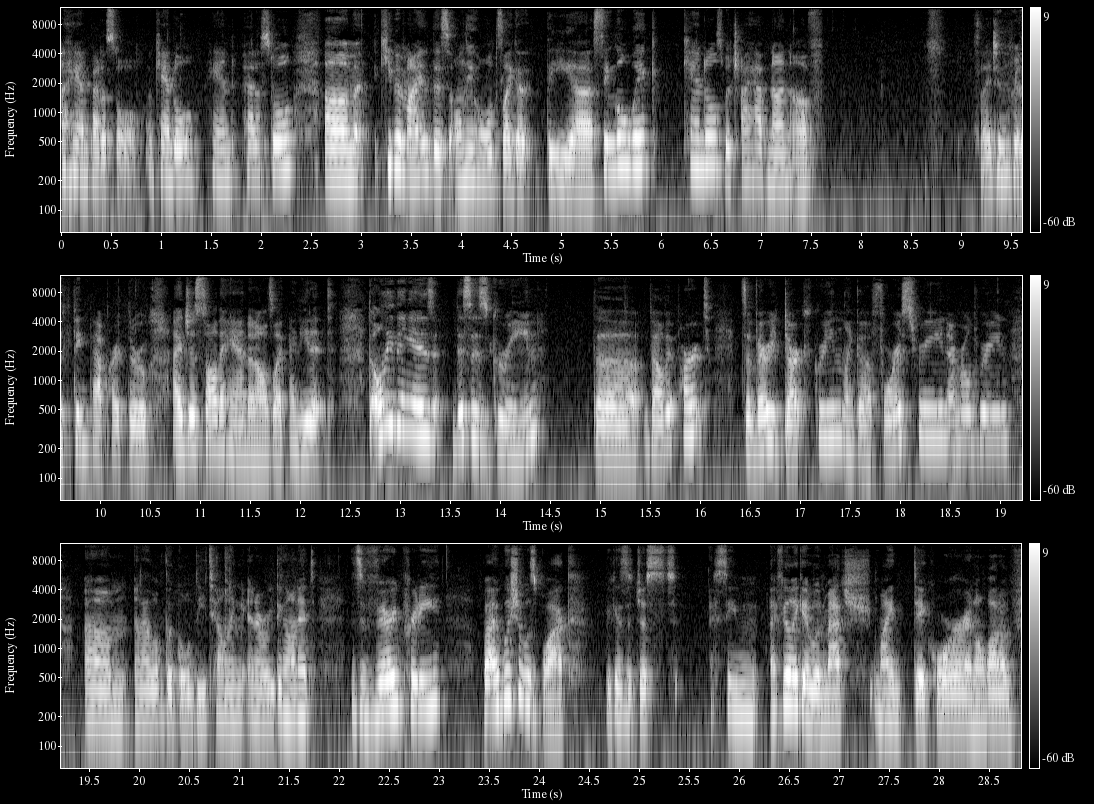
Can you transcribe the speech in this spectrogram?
a hand pedestal, a candle hand pedestal. Um, keep in mind this only holds like a the uh, single wick candles, which I have none of. So I didn't really think that part through. I just saw the hand and I was like, I need it. The only thing is, this is green, the velvet part. It's a very dark green, like a forest green, emerald green. Um, and I love the gold detailing and everything on it. It's very pretty, but I wish it was black because it just seem I feel like it would match my decor and a lot of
